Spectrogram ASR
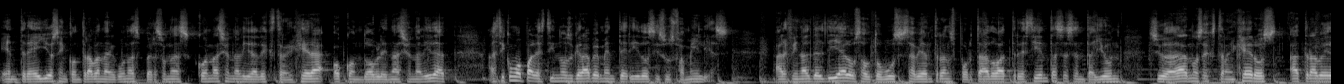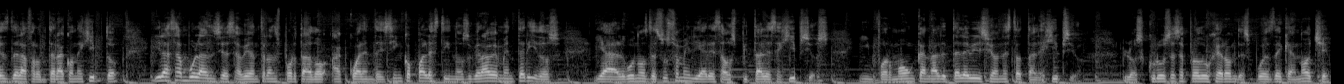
Entre ellos se encontraban algunas personas con nacionalidad extranjera o con doble nacionalidad, así como palestinos gravemente heridos y sus familias. Al final del día, los autobuses habían transportado a 361 ciudadanos extranjeros a través de la frontera con Egipto y las ambulancias habían transportado a 45 palestinos gravemente heridos y a algunos de sus familiares a hospitales egipcios, informó un canal de televisión estatal egipcio. Los cruces se produjeron después de que anoche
